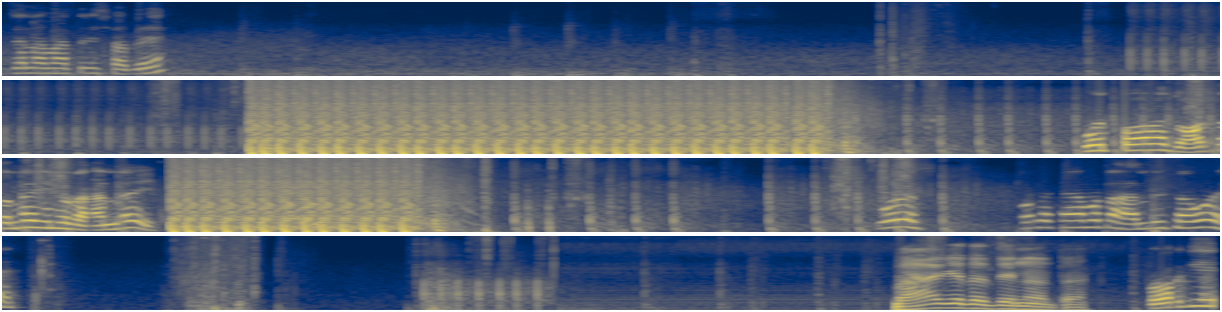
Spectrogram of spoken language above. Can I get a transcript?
कसलाई चाहियो कर एकजना मात्रै छ बे ओ तल झर्छ नै यिनीहरू हान्दै ओए तल कहाँबाट हान्दैछ ओए भाग्यो त तिनीहरू त बगी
